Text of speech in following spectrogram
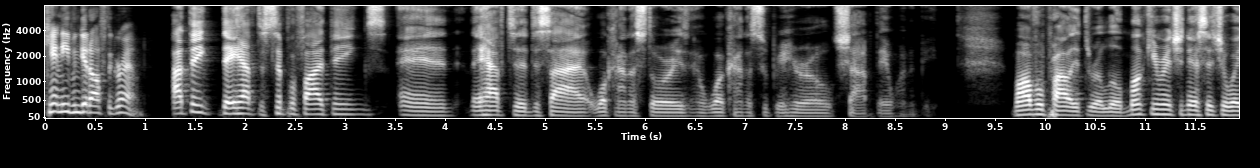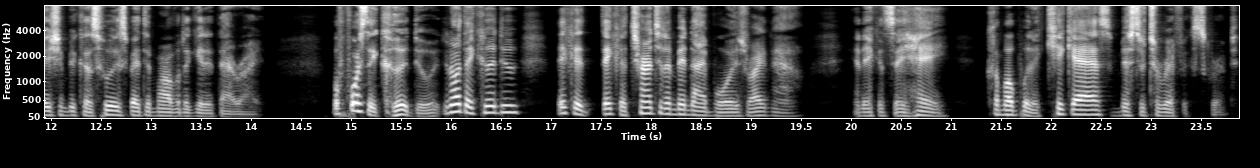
can't even get off the ground. I think they have to simplify things and they have to decide what kind of stories and what kind of superhero shop they want to be. Marvel probably threw a little monkey wrench in their situation because who expected Marvel to get it that right? Of course they could do it. You know what they could do? They could they could turn to the Midnight Boys right now and they could say, "Hey, come up with a kick-ass Mr. Terrific script."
